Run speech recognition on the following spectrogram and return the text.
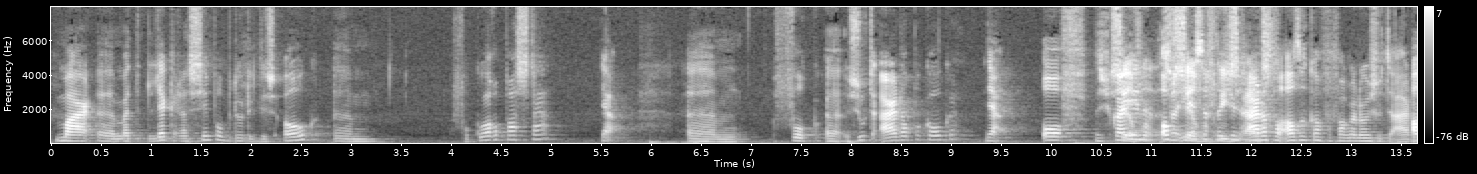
maar eh, met lekker en simpel bedoel ik dus ook ehm volkorenpasta, Ja, ehm vol, eh, zoete aardappel koken ja. of Dus kan je, zilver- een, of jij zegt dat je een aardappel altijd kan vervangen door een zoete aardappel.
